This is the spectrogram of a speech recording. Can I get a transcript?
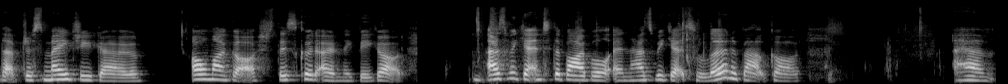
that have just made you go, oh my gosh, this could only be God. As we get into the Bible and as we get to learn about God, um,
